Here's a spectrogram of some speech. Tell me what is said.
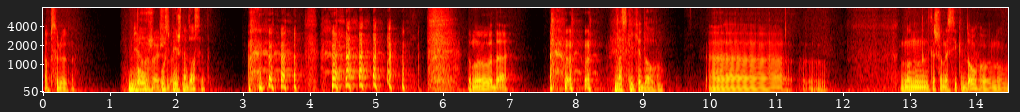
Абсолютно. Я Був вважаю, що успішний досвід? Ну, так. Да. Наскільки довго? Е, ну, не те, що настільки довго. Ну,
